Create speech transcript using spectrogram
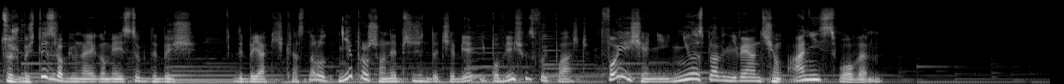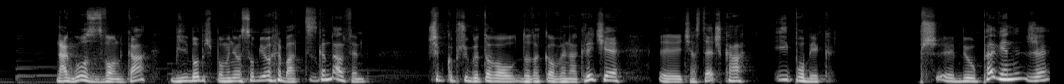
Cóż byś ty zrobił na jego miejscu, gdybyś, gdyby jakiś krasnolud nieproszony przyszedł do ciebie i powiesił swój płaszcz w twojej sieni, nie usprawiedliwiając się ani słowem? Na głos dzwonka Bilbo przypomniał sobie o herbatce z Gandalfem. Szybko przygotował dodatkowe nakrycie, yy, ciasteczka i pobiegł. Przy, był pewien, że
